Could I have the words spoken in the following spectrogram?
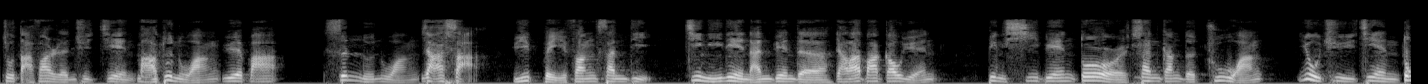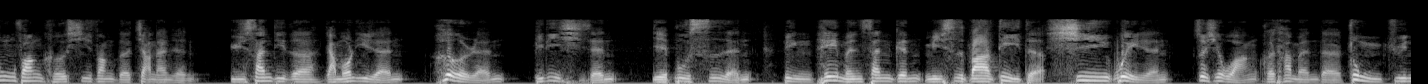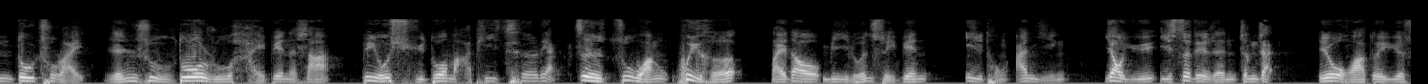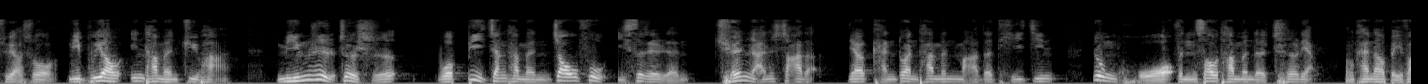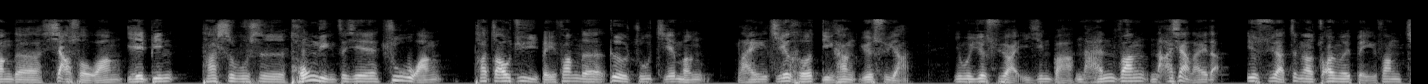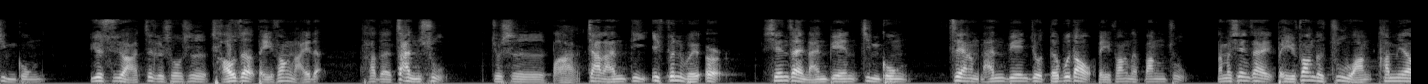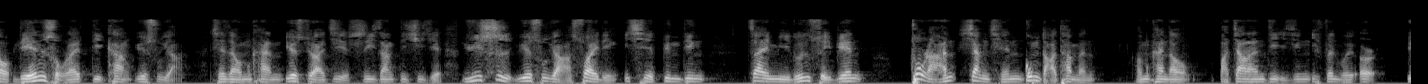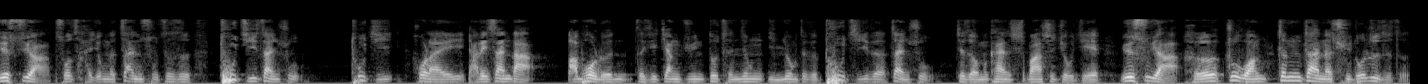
就打发人去见马顿王约巴。森伦王亚萨与北方三地、基尼列南边的亚拉巴高原，并西边多尔山冈的诸王，又去见东方和西方的迦南人，与山地的亚摩利人、赫人、比利洗人、也布斯人，并黑门山根米斯巴地的西魏人。这些王和他们的众军都出来，人数多如海边的沙。并有许多马匹车辆，这诸王会合，来到米伦水边，一同安营，要与以色列人争战。耶和华对约书亚说：“你不要因他们惧怕，明日这时，我必将他们交付以色列人，全然杀的。你要砍断他们马的蹄筋，用火焚烧他们的车辆。”我们看到北方的夏琐王耶宾，他似乎是统领这些诸王。他召集北方的各族结盟来结合抵抗约书亚，因为约书亚已经把南方拿下来的，约书亚正要转为北方进攻。约书亚这个时候是朝着北方来的，他的战术就是把迦南地一分为二，先在南边进攻，这样南边就得不到北方的帮助。那么现在北方的诸王他们要联手来抵抗约书亚。现在我们看《约书亚记》十一章第七节。于是约书亚率领一切兵丁，在米伦水边突然向前攻打他们。我们看到把迦南地已经一分为二。约书亚所采用的战术，这是突击战术。突击。后来亚历山大、拿破仑这些将军都曾经引用这个突击的战术。接着我们看十八、十九节。约书亚和诸王征战了许多日子，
